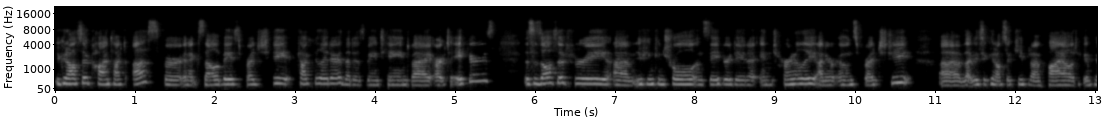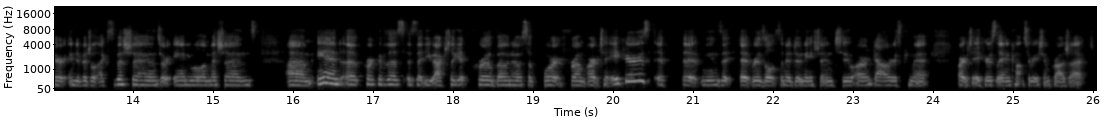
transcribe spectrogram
You can also contact us for an Excel-based spreadsheet calculator that is maintained by Art to Acres. This is also free. Um, you can control and save your data internally on your own spreadsheet. Uh, that means you can also keep it on file to compare individual exhibitions or annual emissions. Um, and a perk of this is that you actually get pro bono support from Art to Acres if it means that it results in a donation to our Galleries Commit Art to Acres Land Conservation Project.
